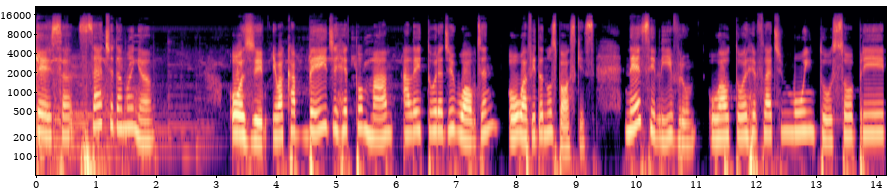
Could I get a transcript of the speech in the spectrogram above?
Terça, sete da manhã. Hoje eu acabei de retomar a leitura de Walden, ou A Vida nos Bosques. Nesse livro, o autor reflete muito sobre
